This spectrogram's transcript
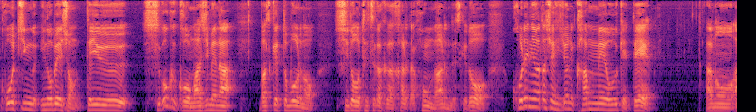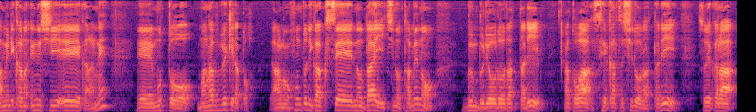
コーチングイノベーションっていう、すごくこう真面目なバスケットボールの指導哲学が書かれた本があるんですけど、これに私は非常に感銘を受けて、あの、アメリカの NCAA からね、えー、もっと学ぶべきだと。あの、本当に学生の第一のための文武両道だったり、あとは生活指導だったり、それから、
